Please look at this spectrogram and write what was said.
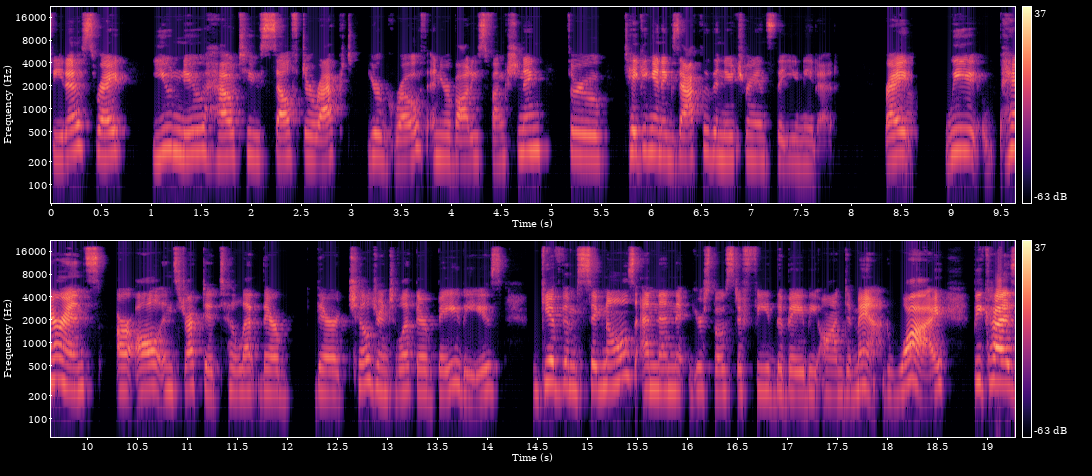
fetus, right, you knew how to self direct your growth and your body's functioning through taking in exactly the nutrients that you needed, right? We parents are all instructed to let their their children to let their babies give them signals and then you're supposed to feed the baby on demand. Why? Because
